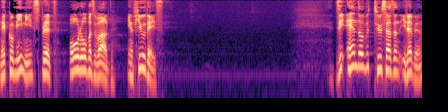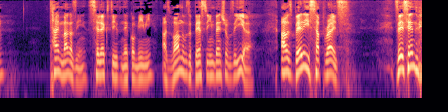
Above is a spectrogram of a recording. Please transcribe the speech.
Necomimi spread all over the world in a few days. The end of 2011, Time magazine selected Necomimi as one of the best inventions of the year. I was very surprised. They sent me,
